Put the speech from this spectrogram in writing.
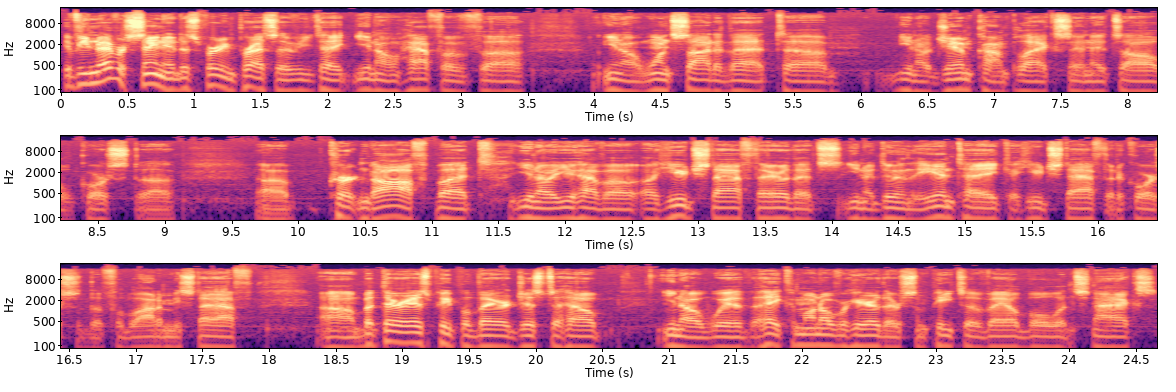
if you've never seen it, it's pretty impressive. You take you know half of uh, you know one side of that uh, you know gym complex, and it's all of course uh, uh, curtained off. But you know you have a, a huge staff there that's you know doing the intake, a huge staff that of course the phlebotomy staff. Um, but there is people there just to help you know with hey come on over here. There's some pizza available and snacks.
